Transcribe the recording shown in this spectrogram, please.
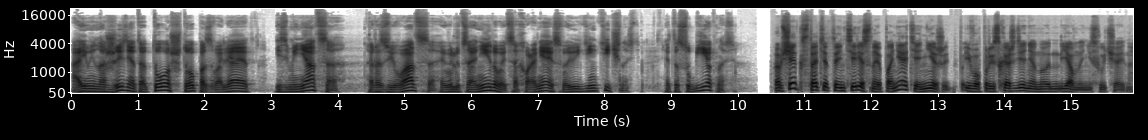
а именно жизнь – это то, что позволяет изменяться, развиваться, эволюционировать, сохраняя свою идентичность. Это субъектность. Вообще, кстати, это интересное понятие, нежить. Его происхождение, но явно не случайно.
